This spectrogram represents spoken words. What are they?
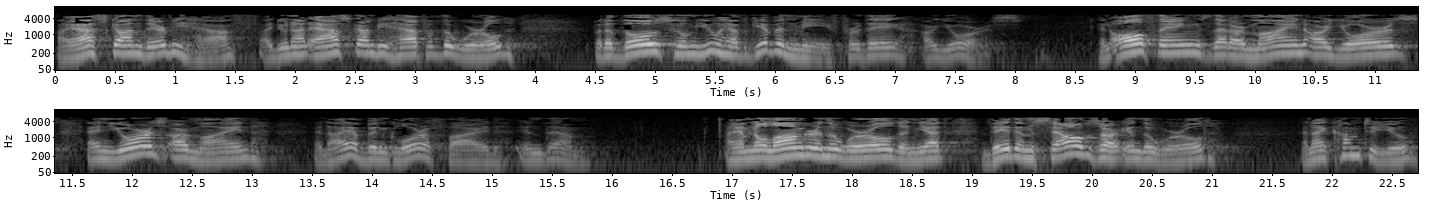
I ask on their behalf. I do not ask on behalf of the world, but of those whom you have given me, for they are yours. And all things that are mine are yours, and yours are mine, and I have been glorified in them. I am no longer in the world, and yet they themselves are in the world, and I come to you.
